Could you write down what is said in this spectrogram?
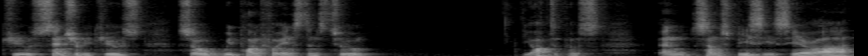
cues, sensory cues. So we point, for instance, to the octopus, and some species here are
